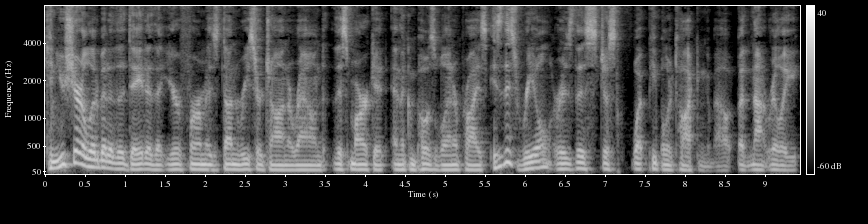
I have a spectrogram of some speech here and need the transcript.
Can you share a little bit of the data that your firm has done research on around this market and the composable enterprise? Is this real or is this just what people are talking about, but not really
